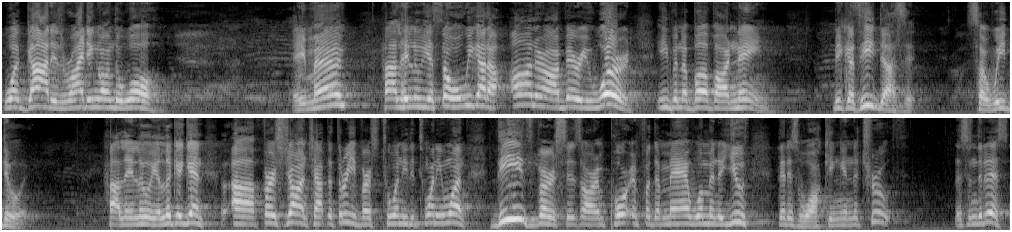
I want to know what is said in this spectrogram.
what God is writing on the wall. Amen. Hallelujah. So we got to honor our very word even above our name because he does it. So we do it. Hallelujah. Look again, uh, 1 John chapter 3, verse 20 to 21. These verses are important for the man, woman, or youth that is walking in the truth. Listen to this.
